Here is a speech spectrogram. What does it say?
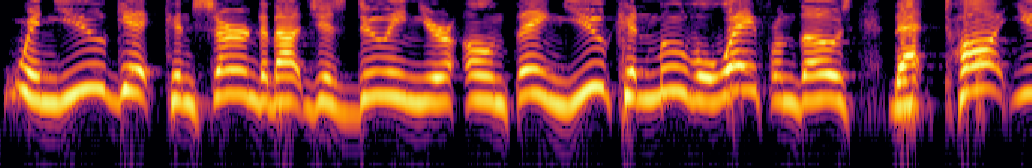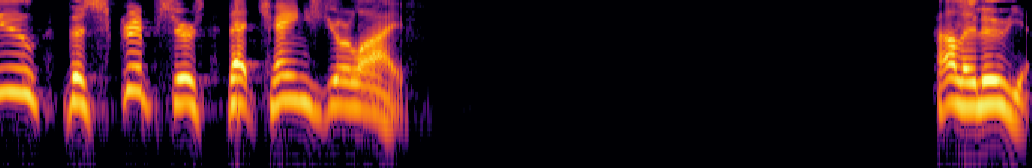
when you get concerned about just doing your own thing, you can move away from those that taught you the scriptures that changed your life. Hallelujah.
